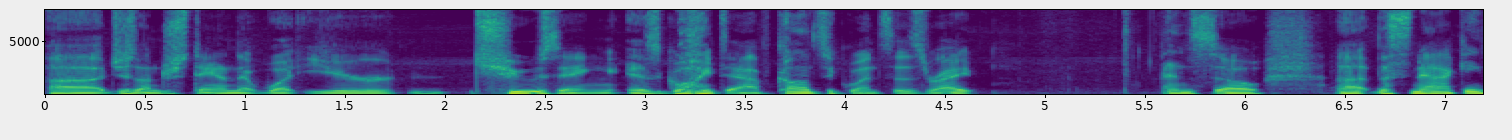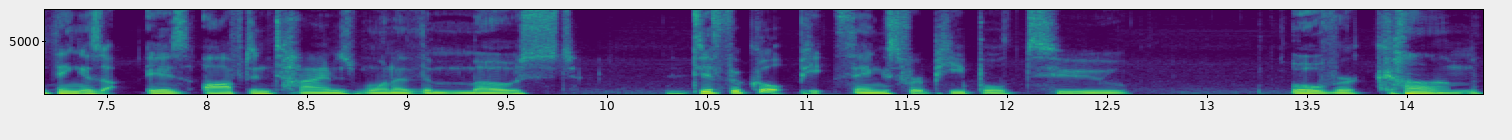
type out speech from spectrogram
Uh, just understand that what you're choosing is going to have consequences right? And so uh, the snacking thing is is oftentimes one of the most difficult things for people to overcome,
